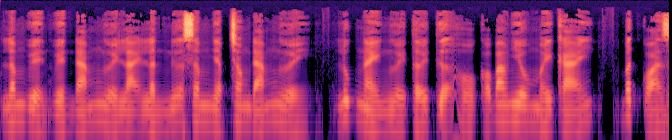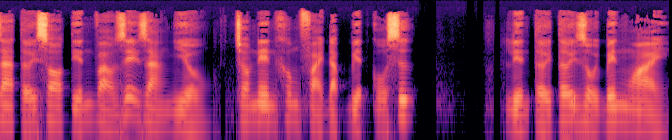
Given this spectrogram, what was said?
Lâm Uyển Uyển đám người lại lần nữa xâm nhập trong đám người, lúc này người tới tựa hồ có bao nhiêu mấy cái, bất quá ra tới so tiến vào dễ dàng nhiều, cho nên không phải đặc biệt cố sức. Liền tới tới rồi bên ngoài,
